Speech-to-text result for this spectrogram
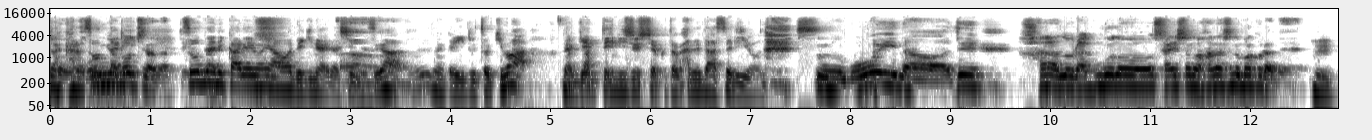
だからそんなに本業どっちなねそんなにカレー屋はできないらしいんですが、なんかいるときは、なんか限定20食とかで出せるような。すごいなぁで、はあの、落語の最初の話の枕で、うん。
